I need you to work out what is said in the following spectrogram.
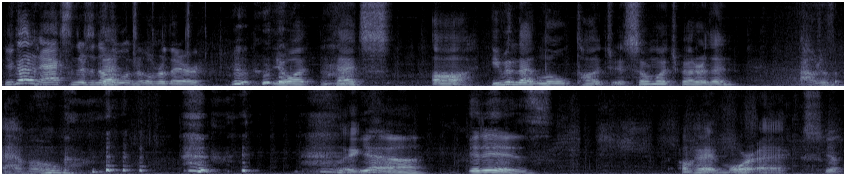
you got an axe, and there's another That- one over there. You know what? That's. Ah, even that little touch is so much better than out of ammo. like, Yeah, it is. Oh hey, more axe. Yep.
